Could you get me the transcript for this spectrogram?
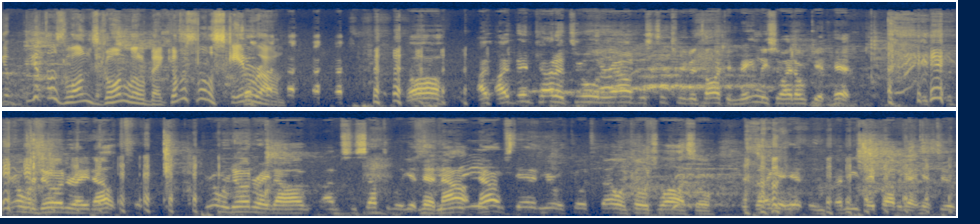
get, get those lungs going a little bit. Give us a little skate around. oh, I, have been kind of tooling around just since we've been talking, mainly so I don't get hit. the drill we're doing right now, the drill we're doing right now, I'm, I'm, susceptible to getting hit. Now, now I'm standing here with Coach Bell and Coach Law, so if I get hit, then that means they probably got hit too.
